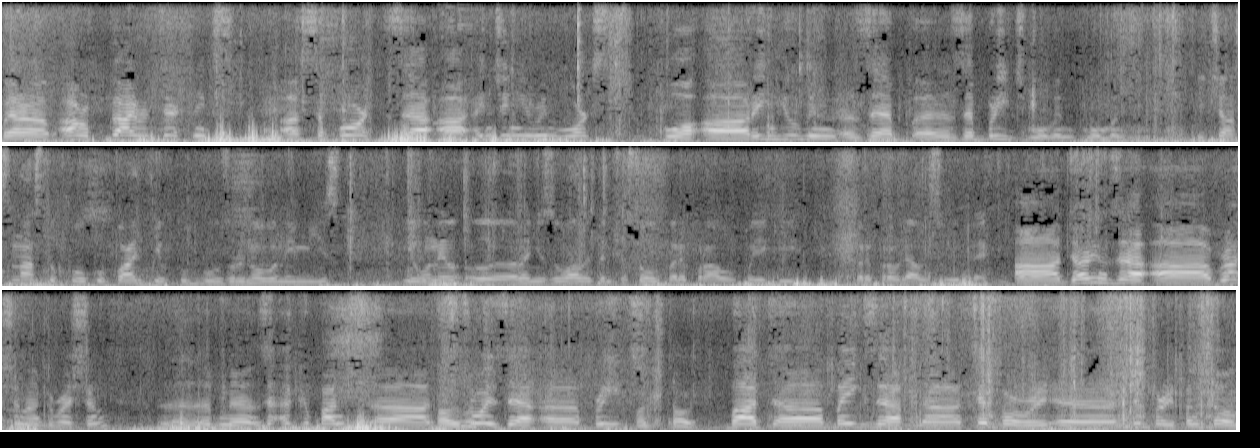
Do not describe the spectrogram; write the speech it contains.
where uh, our pyrotechnics uh, support the uh, engineering works for uh, renewing the uh, the bridge movement. Під час наступу окупантів тут був зруйнований міст, і вони е, організували тимчасову переправу, по якій переправляли свою техніку. Uh, during the uh, Russian aggression, uh, the occupants uh, destroyed the uh, bridge, but uh, make the uh, temporary uh, temporary pontoon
